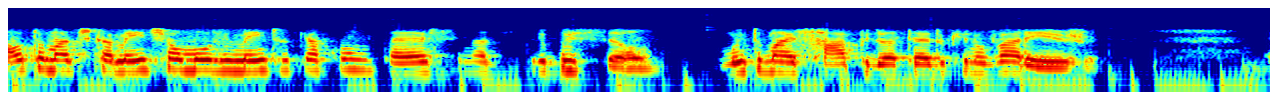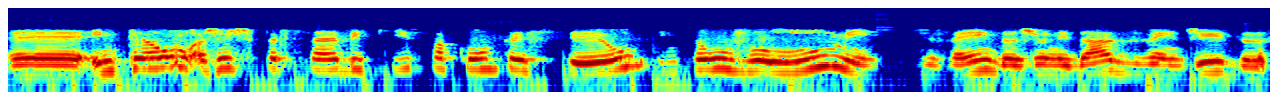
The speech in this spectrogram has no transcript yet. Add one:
automaticamente é um movimento que acontece na distribuição, muito mais rápido até do que no varejo. É, então, a gente percebe que isso aconteceu, então o volume de vendas, de unidades vendidas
